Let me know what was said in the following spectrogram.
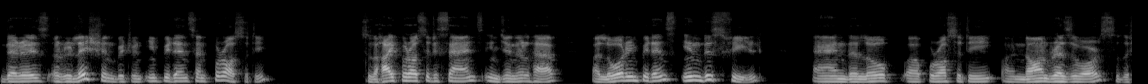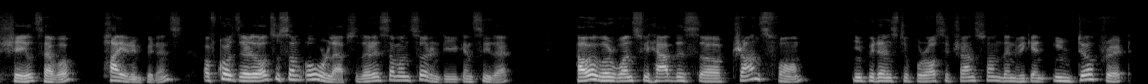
there is a relation between impedance and porosity. So the high porosity sands in general have a lower impedance in this field, and the low uh, porosity uh, non-reservoirs, so the shales have a higher impedance. Of course, there is also some overlap, so there is some uncertainty. You can see that. However, once we have this uh, transform, impedance to porosity transform, then we can interpret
